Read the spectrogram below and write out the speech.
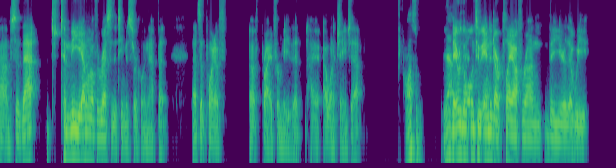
Um, so that t- to me, I don't know if the rest of the team is circling that, but that's a point of, of pride for me that I, I want to change that. Awesome. Yeah. They were the ones who ended our playoff run the year that we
